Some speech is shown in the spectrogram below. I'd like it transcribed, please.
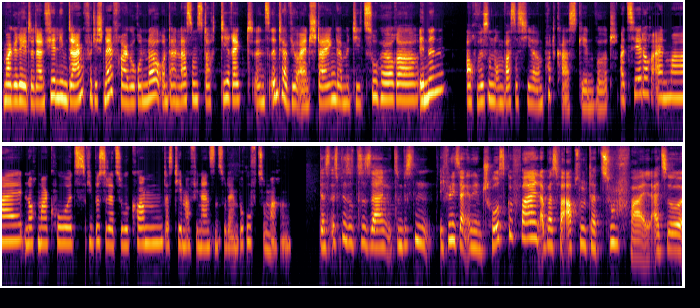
Margarete, dann vielen lieben Dank für die Schnellfragerunde und dann lass uns doch direkt ins Interview einsteigen, damit die ZuhörerInnen auch wissen, um was es hier im Podcast gehen wird. Erzähl doch einmal noch mal kurz, wie bist du dazu gekommen, das Thema Finanzen zu deinem Beruf zu machen? Das ist mir sozusagen so ein bisschen, ich will nicht sagen in den Schoß gefallen, aber es war absoluter Zufall. Also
